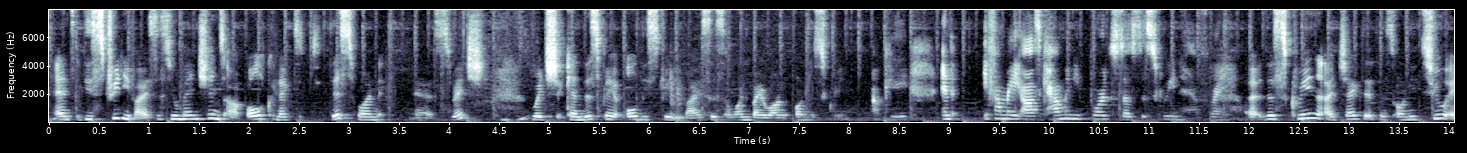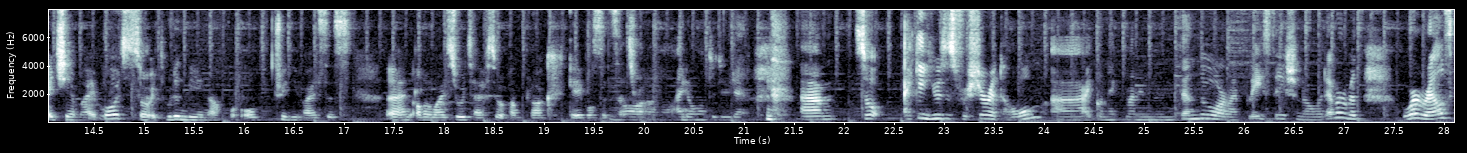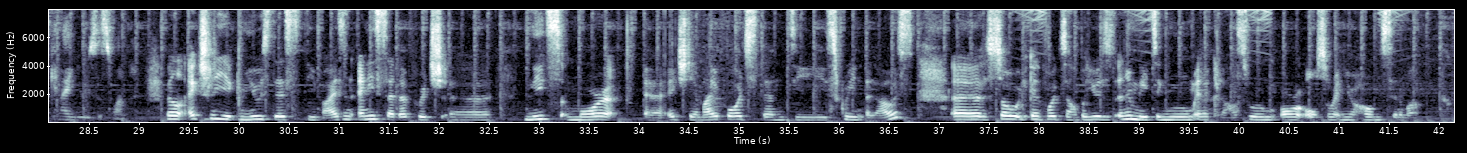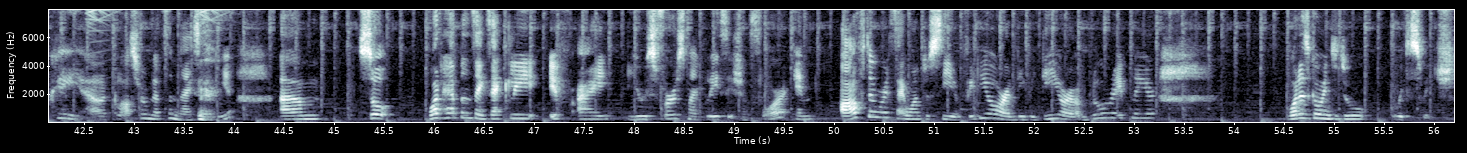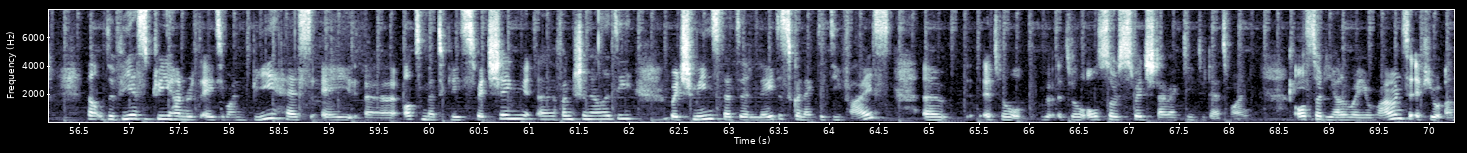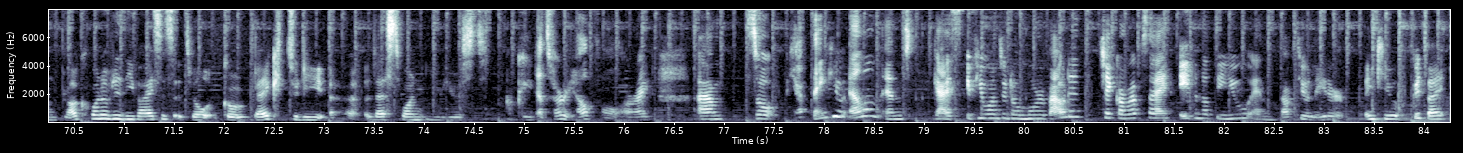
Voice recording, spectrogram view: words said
And these three devices you mentioned are all connected to this one uh, switch, which can display all these three devices one by one on the screen. Okay, and if I may ask, how many ports does the screen have right now? Uh, the screen, I checked it, there's only two HDMI ports, so it wouldn't be enough for all three devices, and otherwise you would have to unplug cables, etc. no, no, I don't want to do that. um, so I can use this for sure at home. Uh, I connect my Nintendo or my PlayStation or whatever, but where else can I use this one? Well, actually, you can use this device in any setup which uh, needs more uh, HDMI ports than the screen allows. Uh, so you can, for example, use it in a meeting room, in a classroom, or also in your home cinema. Okay, uh, classroom, that's a nice idea. Um, so what happens exactly if I use first my PlayStation 4 and afterwards I want to see a video or a DVD or a Blu-ray player? What is going to do with the Switch? Well, the VS381B has a uh, automatically switching uh, functionality, which means that the latest connected device uh, it will it will also switch directly to that one. Also, the other way around, if you unplug one of the devices, it will go back to the uh, last one you used. Okay, that's very helpful. All right. Um, so yeah, thank you, Ellen. And guys, if you want to know more about it, check our website, aten.eu, and talk to you later. Thank you. Goodbye.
